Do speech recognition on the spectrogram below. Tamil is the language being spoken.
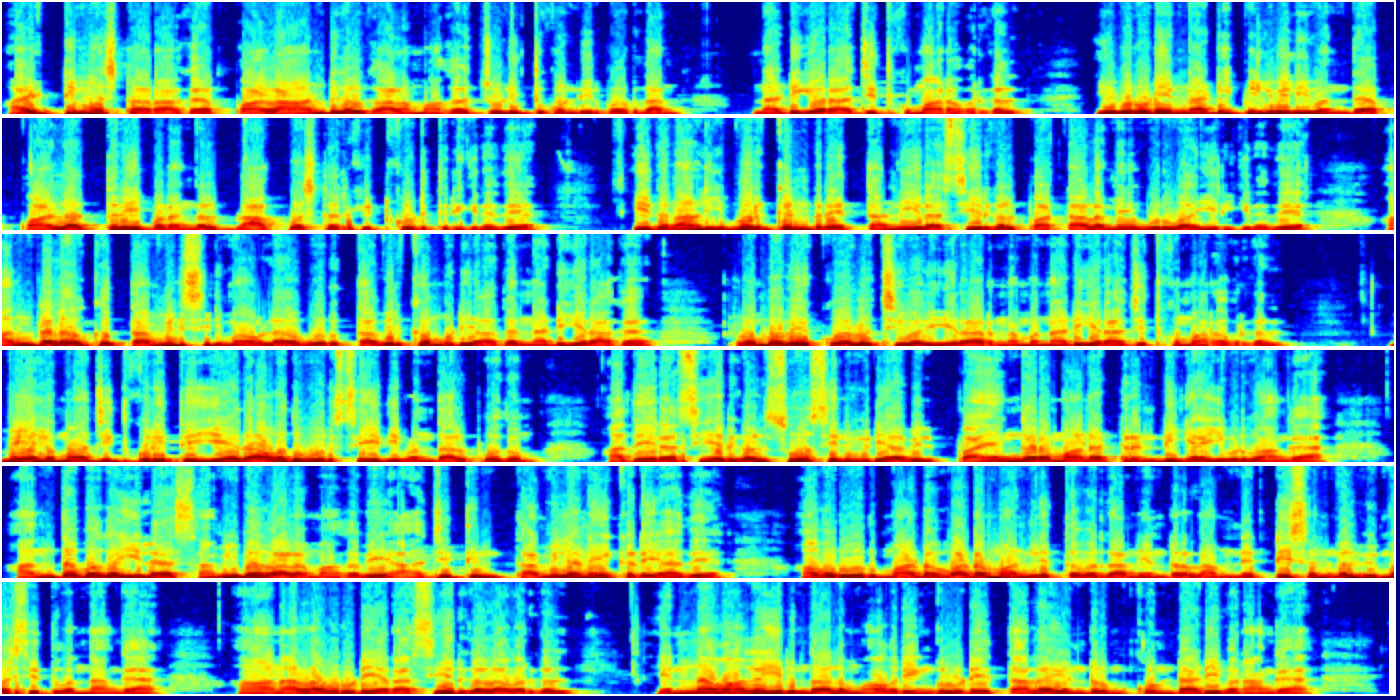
அல்டிமேட் ஸ்டாராக பல ஆண்டுகள் காலமாக ஜொலித்துக் கொண்டிருப்பவர்தான் நடிகர் அஜித் குமார் அவர்கள். இவருடைய நடிப்பில் வெளிவந்த பல திரைப்படங்கள் பிளாக் பஸ்டர் ஹிட் கொடுத்திருக்கிறது. இதனால் இவருக்கென்றே தனி ரசிகர்கள் பட்டாளமே உருவாகியிருக்கிறது. அந்த அளவுக்கு தமிழ் சினிமாவில் ஒரு தவிர்க்க முடியாத நடிகராக ரொம்பவே கோலோச்சி வருகிறார் நம்ம நடிகர் அஜித் குமார் அவர்கள். மேலும் அஜித் குறித்து ஏதாவது ஒரு செய்தி வந்தால் போதும். அதை ரசிகர்கள் சோசியல் மீடியாவில் பயங்கரமான ட்ரெண்டிங் ஆகிவிடுவாங்க அந்த வகையில சமீப காலமாகவே அஜித்தின் தமிழனே கிடையாது. அவர் ஒரு மட வட மாநிலத்தவர் தான் என்றெல்லாம் நெட்டிசன்கள் விமர்சித்து வந்தாங்க. ஆனால் அவருடைய ரசிகர்கள் அவர்கள் என்னவாக இருந்தாலும் அவர் எங்களுடைய தலை என்றும் கொண்டாடி வராங்க.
